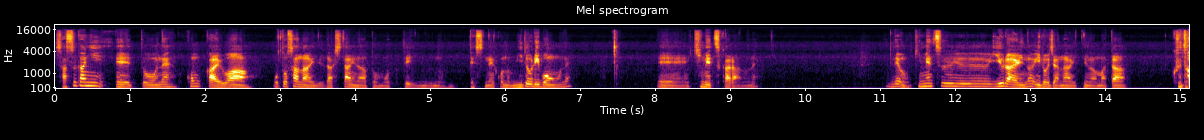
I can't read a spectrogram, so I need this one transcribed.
さすがに、えっ、とね、今回は落とさないで出したいなと思っているのですね。この緑本をね、えー鬼滅カラーのね。でも、鬼滅由来の色じゃないっていうのはまた、くど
